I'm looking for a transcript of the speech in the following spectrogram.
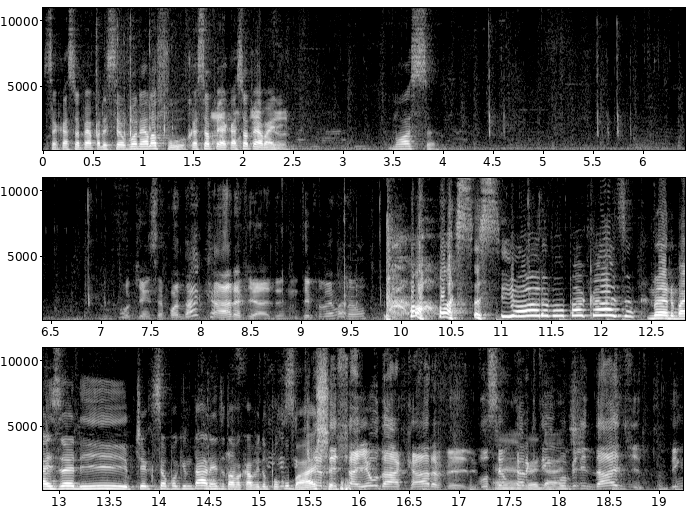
Se a Cassiopeia aparecer, eu vou nela full. Cassiopeia, ah, Cassiopeia, Mine. Nossa. Ken, você pode dar a cara, viado. Não tem problema, não. Nossa senhora, vamos pra casa. Mano, mas ali tinha que ser um pouquinho talento. Eu tava com a vida um pouco baixa. deixar eu dar a cara, velho. Você é, um é, cara verdade. que tem mobilidade, tem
